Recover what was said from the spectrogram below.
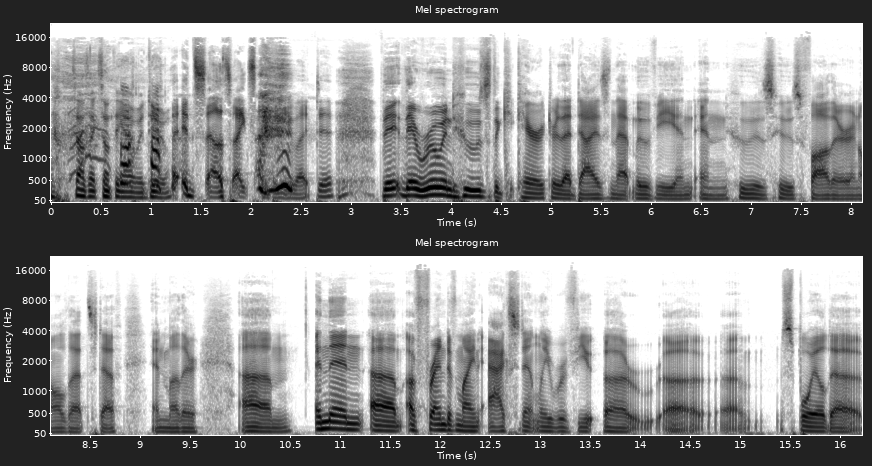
sounds like something I would do. it sounds like something you might do. They they ruined who's the character that dies in that movie and and who's whose father and all that stuff and mother. Um, and then um, a friend of mine accidentally review uh, uh, um spoiled uh,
